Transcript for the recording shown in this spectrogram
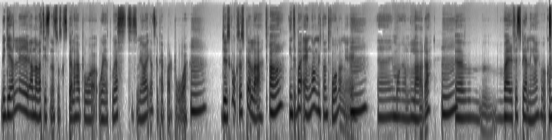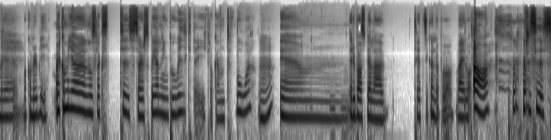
Miguel är en av artisterna som ska spela här på Way Out West, som jag är ganska peppad på. Mm. Du ska också spela, ja. inte bara en gång, utan två gånger. Mm. Uh, imorgon lördag. Mm. vad är det för spelningar? Vad kommer, det, vad kommer det bli? Jag kommer göra någon slags teaserspelning på Weekday klockan två. Mm. Um, Där du bara spelar 30 sekunder på varje låt? Ja, precis.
